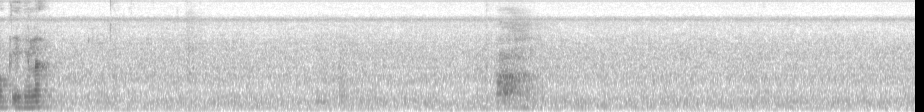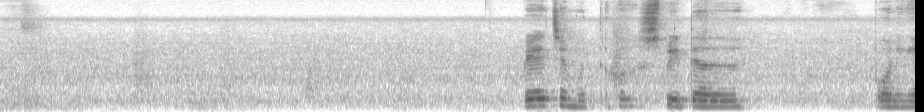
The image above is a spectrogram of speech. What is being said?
ஓகேங்களா? பேச்சமுத்து ஹாஸ்பிட்டல் போனீங்க.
